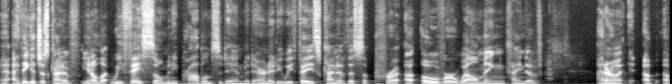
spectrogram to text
I think it's just kind of, you know, like we face so many problems today in modernity. We face kind of this uh, overwhelming kind of, I don't know, a, a,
